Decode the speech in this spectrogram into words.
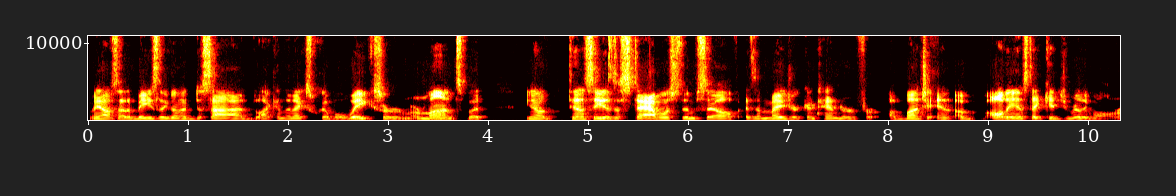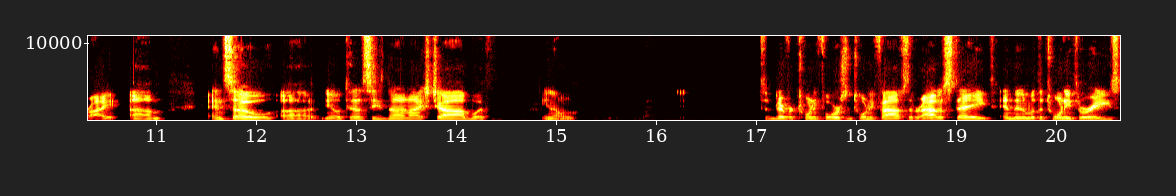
I mean, outside of Beasley, going to decide like in the next couple of weeks or, or months. But you know, Tennessee has established themselves as a major contender for a bunch of, of all the in-state kids you really want, right? Um, and so, uh, you know, Tennessee's done a nice job with, you know, some different 24s and 25s that are out of state. And then with the 23s,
